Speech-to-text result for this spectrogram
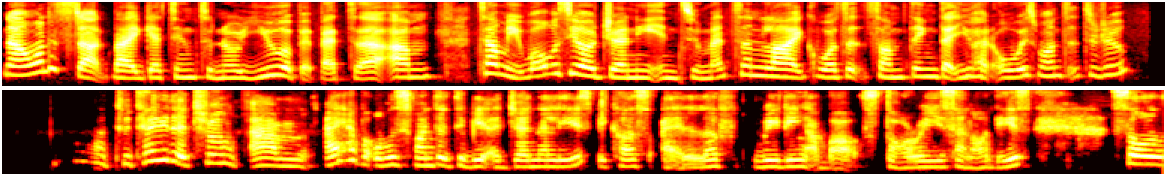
Now, I want to start by getting to know you a bit better. Um, tell me, what was your journey into medicine like? Was it something that you had always wanted to do? To tell you the truth, um, I have always wanted to be a journalist because I love reading about stories and all this. So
